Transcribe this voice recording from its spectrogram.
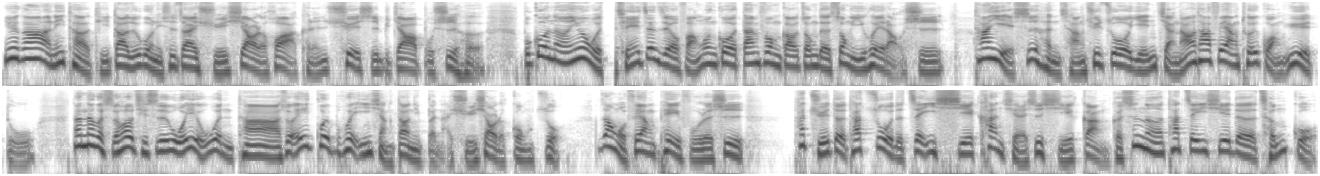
因为刚刚 Anita 有提到，如果你是在学校的话，可能确实比较不适合。不过呢，因为我前一阵子有访问过丹凤高中的宋怡慧老师，他也是很常去做演讲，然后他非常推广阅读。那那个时候，其实我也问他说：“诶，会不会影响到你本来学校的工作？”让我非常佩服的是。他觉得他做的这一些看起来是斜杠，可是呢，他这一些的成果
